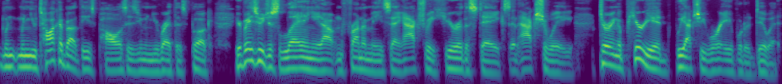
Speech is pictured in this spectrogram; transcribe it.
When when you talk about these policies, when you write this book, you're basically just laying it out in front of me, saying, actually, here are the stakes, and actually, during a period, we actually were able to do it.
